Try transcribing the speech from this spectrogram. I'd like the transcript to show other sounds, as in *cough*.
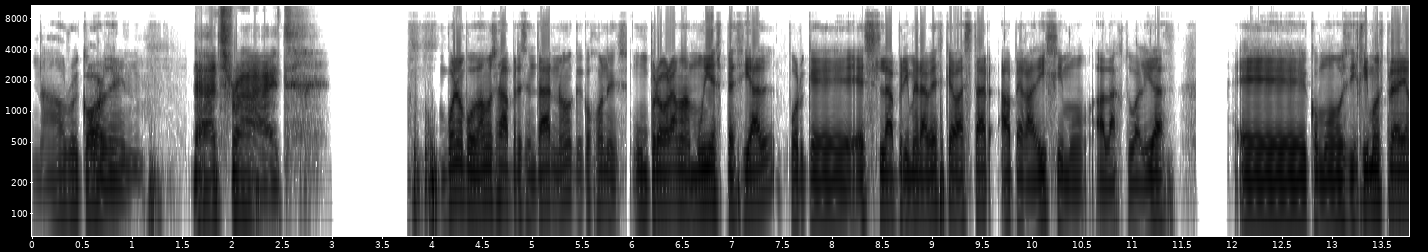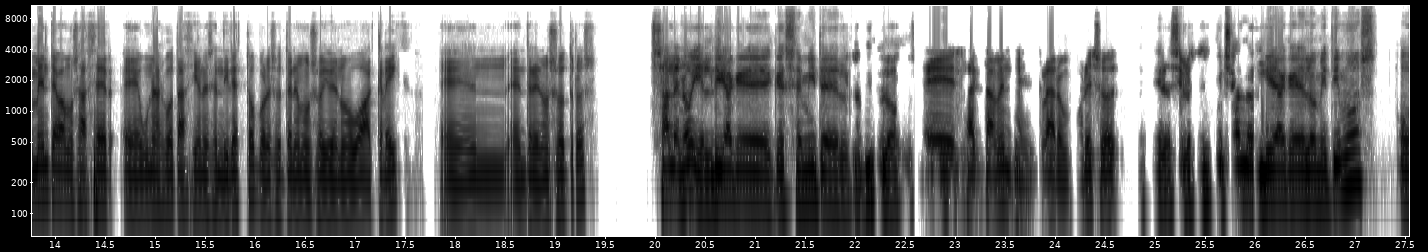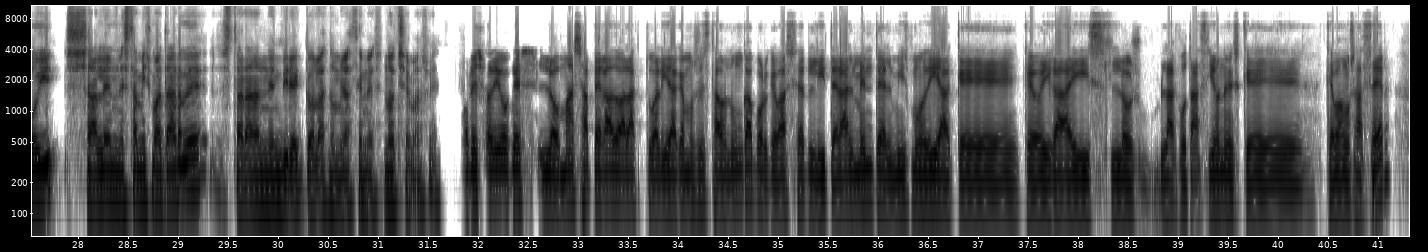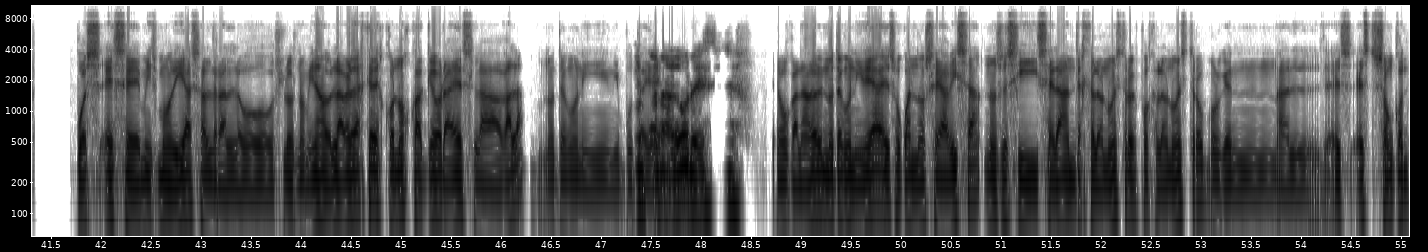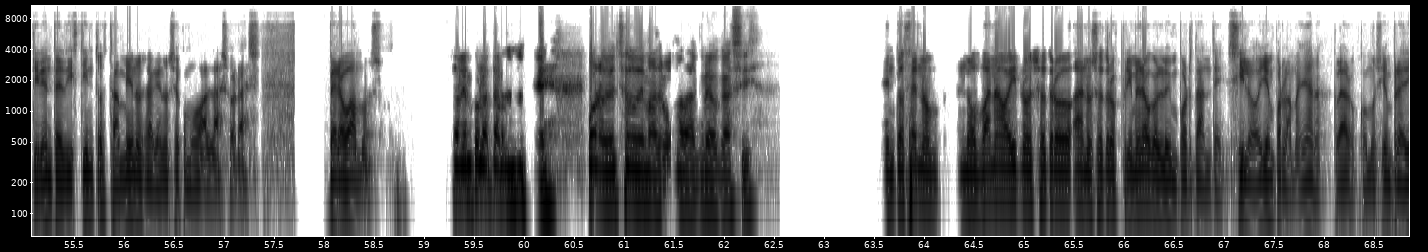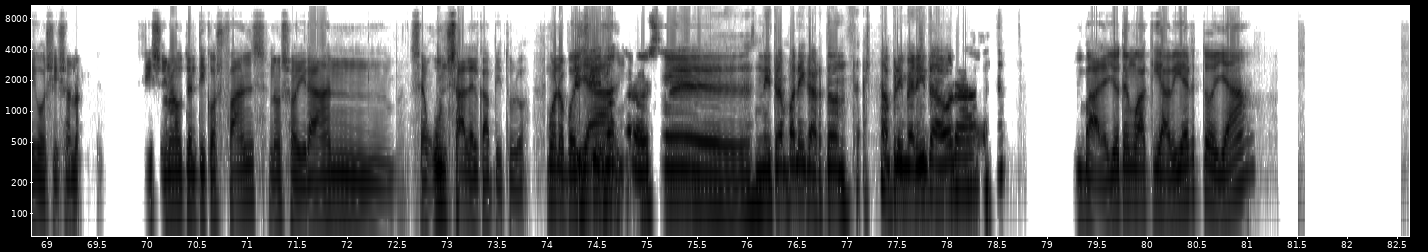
Now recording. That's right. Bueno, pues vamos a presentar, ¿no? ¿Qué cojones? Un programa muy especial porque es la primera vez que va a estar apegadísimo a la actualidad. Eh, como os dijimos previamente, vamos a hacer eh, unas votaciones en directo, por eso tenemos hoy de nuevo a Craig en- entre nosotros. Salen hoy, el día que, que se emite el capítulo. Exactamente, claro, por eso Si lo estáis escuchando el día que lo emitimos, hoy salen esta misma tarde, estarán en directo las nominaciones, noche más bien. Por eso digo que es lo más apegado a la actualidad que hemos estado nunca, porque va a ser literalmente el mismo día que, que oigáis los, las votaciones que, que vamos a hacer, pues ese mismo día saldrán los, los nominados. La verdad es que desconozco a qué hora es la gala, no tengo ni, ni puta Los idea. ganadores. Los ganadores no tengo ni idea, eso cuando se avisa. No sé si será antes que lo nuestro, después que lo nuestro, porque en- al- es- es- son continentes distintos también, o sea que no sé cómo van las horas. Pero vamos, Salen por la tarde noche. Bueno, de hecho de madrugada, creo casi. Entonces nos, nos van a oír nosotros, a nosotros primero con lo importante. Si lo oyen por la mañana, claro. Como siempre digo, si son, si son auténticos fans, nos oirán según sale el capítulo. Bueno, pues Sí, sí, ya. no, claro, eso es ni trampa ni cartón. *laughs* A primerita hora. Vale, yo tengo aquí abierto ya.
